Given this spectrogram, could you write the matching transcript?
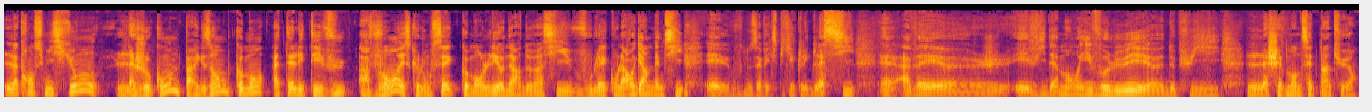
la transmission, la Joconde, par exemple, comment a-t-elle été vue avant? Est-ce que l'on sait comment Léonard de Vinci voulait qu'on la regarde, même si et vous nous avez expliqué que les glacis eh, avaient euh, évidemment évolué euh, depuis l'achèvement de cette peinture?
